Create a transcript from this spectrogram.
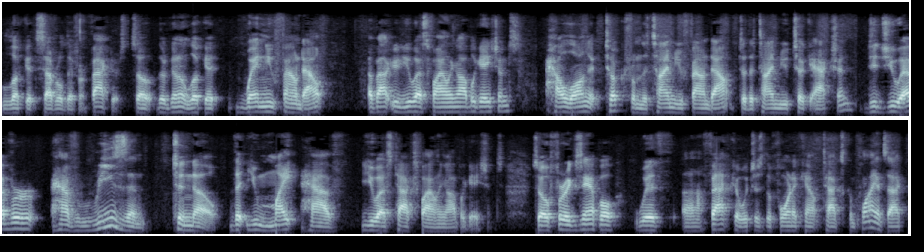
look at several different factors. So they're going to look at when you found out about your US filing obligations, how long it took from the time you found out to the time you took action. Did you ever have reason to know that you might have US tax filing obligations? So, for example, with uh, FATCA, which is the Foreign Account Tax Compliance Act,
